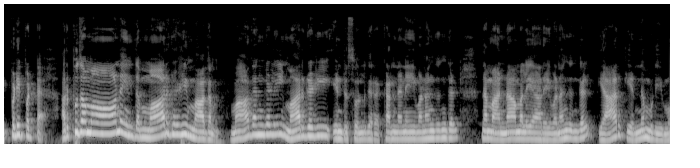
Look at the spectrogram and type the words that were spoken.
இப்படிப்பட்ட அற்புதமான இந்த மார்கழி மாதம் மாதங்களில் மார்கழி என்று சொல்கிற கண்ணனை வணங்குங்கள். நம்ம அண்ணாமலையாரை வணங்குங்கள். யாருக்கு என்ன முடியுமோ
